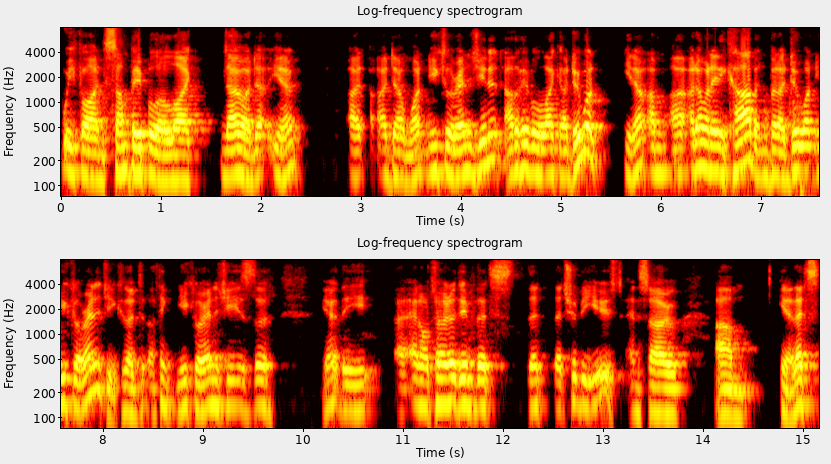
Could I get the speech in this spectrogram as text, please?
we find some people are like, no, I don't, you know, I, I don't want nuclear energy in it. Other people are like, I do want, you know, I'm, I don't want any carbon, but I do want nuclear energy because I, I, think nuclear energy is the, you know, the uh, an alternative that's that that should be used. And so, um, you know, that's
